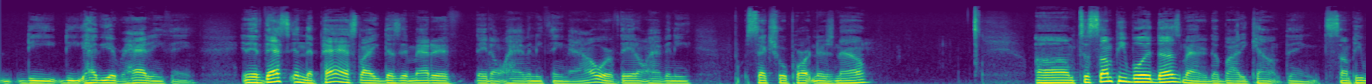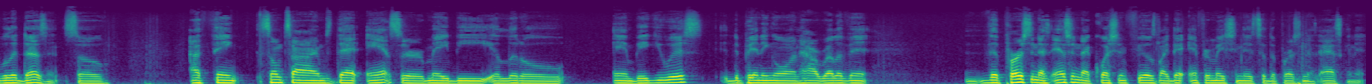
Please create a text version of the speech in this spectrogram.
do, do have you ever had anything? And if that's in the past, like, does it matter if they don't have anything now, or if they don't have any sexual partners now? Um, to some people, it does matter the body count thing. To some people, it doesn't. So, I think sometimes that answer may be a little ambiguous depending on how relevant the person that's answering that question feels like that information is to the person that's asking it,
